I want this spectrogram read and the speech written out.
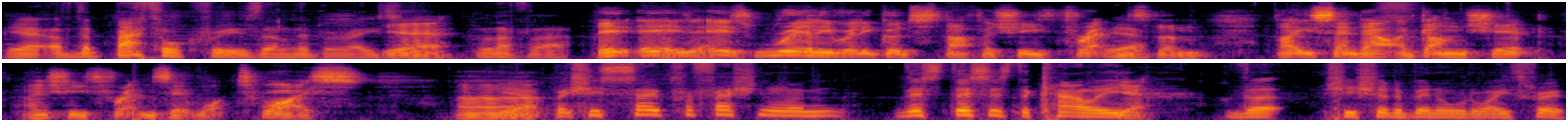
Yeah, of the battle cruiser Liberator. Yeah. Love that. It, it, it's really, really good stuff as she threatens Yeah. them. They send out a gunship and she threatens it, what, twice? Uh, yeah, but she's so professional, and this this is the Cally Yeah. That she should have been all the way through.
